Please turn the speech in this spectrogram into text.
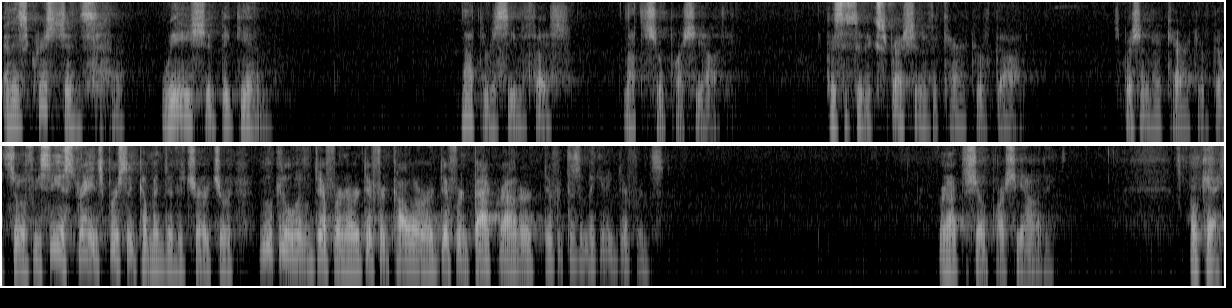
And as Christians, we should begin not to receive a face, not to show partiality, because it's an expression of the character of God. Expression of the character of God. So if we see a strange person come into the church or look a little different or a different color or a different background or different, doesn't make any difference. We're not to show partiality. Okay.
